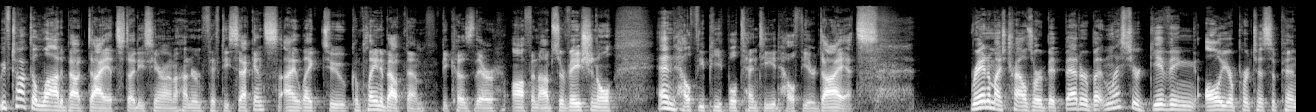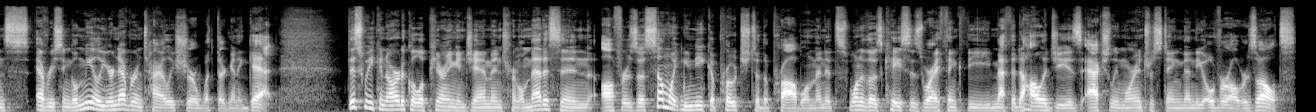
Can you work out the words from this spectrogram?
We've talked a lot about diet studies here on 150 Seconds. I like to complain about them because they're often observational and healthy people tend to eat healthier diets. Randomized trials are a bit better, but unless you're giving all your participants every single meal, you're never entirely sure what they're going to get. This week, an article appearing in JAMA Internal Medicine offers a somewhat unique approach to the problem, and it's one of those cases where I think the methodology is actually more interesting than the overall results.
